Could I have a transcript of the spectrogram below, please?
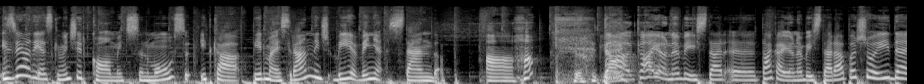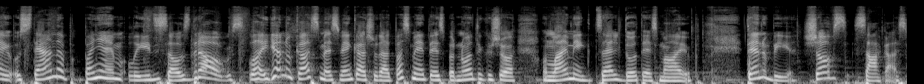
Izrādījās, ka viņš ir komiķis, un mūsu it kā pirmais randiņš bija viņa stand-up. Aha. Okay. Tā, kā jau nebija star, eh, tā kā jau nebija starā par šo ideju, uz stand-up paņēmu līdzi savus draugus. Lai gan nu kas, mēs vienkārši varētu pasmieties par notikušo un laimīgi ceļu doties mājup. Te nu bija, šovs sākās.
